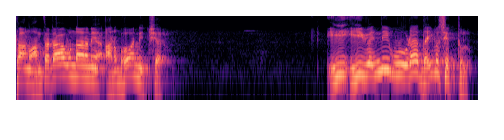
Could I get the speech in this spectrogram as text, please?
తాను అంతటా ఉన్నాననే అనుభవాన్ని ఇచ్చారు. ఈ ఇవన్నీ కూడా దైవశక్తులు.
